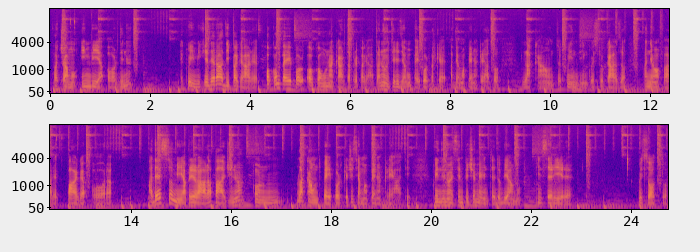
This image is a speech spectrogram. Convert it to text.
facciamo invia ordine e qui mi chiederà di pagare o con PayPal o con una carta prepagata. Noi utilizziamo PayPal perché abbiamo appena creato l'account, quindi in questo caso andiamo a fare paga ora. Adesso mi aprirà la pagina con l'account PayPal che ci siamo appena creati. Quindi noi semplicemente dobbiamo inserire qui sotto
